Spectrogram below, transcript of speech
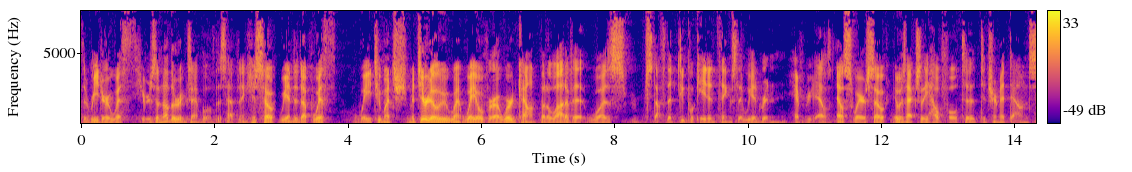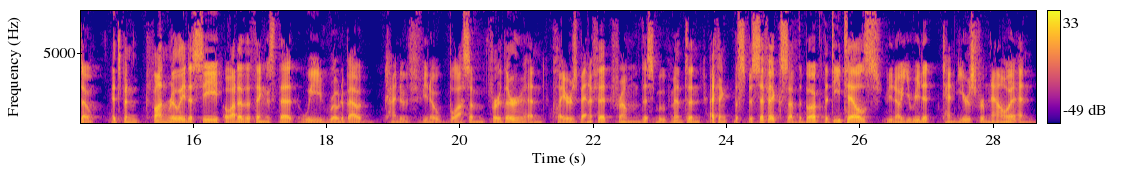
the reader with, here's another example of this happening. So we ended up with way too much material. We went way over our word count, but a lot of it was stuff that duplicated things that we had written every elsewhere. So it was actually helpful to, to trim it down. So it's been fun really to see a lot of the things that we wrote about kind of, you know, blossom further and players benefit from this movement. And I think the specifics of the book, the details, you know, you read it 10 years from now and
